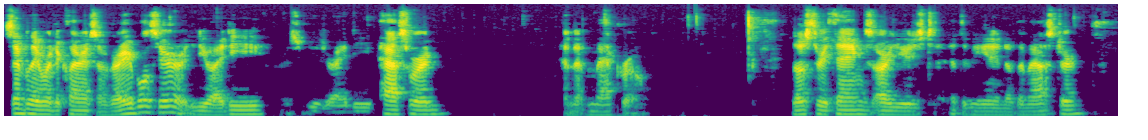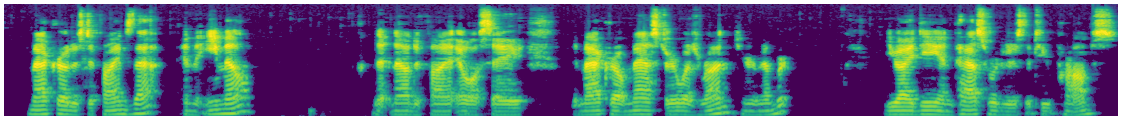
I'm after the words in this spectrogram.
Simply, we're declaring some variables here, UID, user ID, password, and a macro. Those three things are used at the beginning of the master. Macro just defines that in the email that now define it will say the macro master was run, you remember? UID and password is the two prompts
